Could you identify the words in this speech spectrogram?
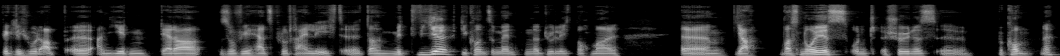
wirklich Hut ab äh, an jeden, der da so viel Herzblut reinlegt, äh, damit wir, die Konsumenten, natürlich nochmal ähm, ja, was Neues und Schönes äh, bekommen. Ne?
